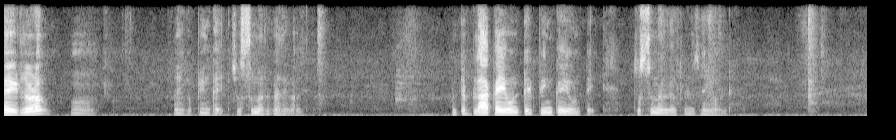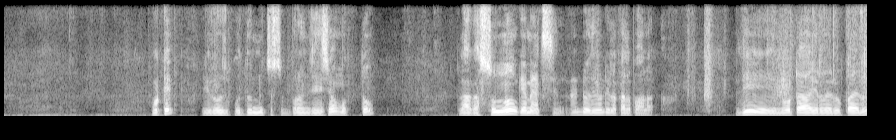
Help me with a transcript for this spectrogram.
ఏ ఇటు చూడు. పింక్ అయ్యి చూస్తున్నారు? అది కాదు. అంటే బ్లాక్ అయి ఉంటాయి పింక్ అయి ఉంటాయి. చూస్తున్నారు కదా ఫ్రెండ్స్ ఇవ్వండి ఓకే ఈరోజు పొద్దున్న నుంచి శుభ్రం చేసాం మొత్తం. ఇలాగ సున్ను గెమాక్సిన్ రెండు ఇదిగోండి ఇలా కలపాల. ఇది నూట ఇరవై రూపాయలు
